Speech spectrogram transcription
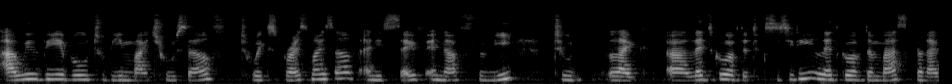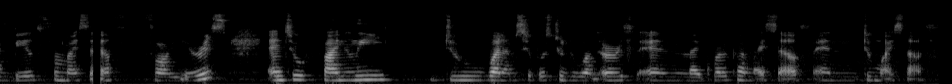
i will be able to be my true self to express myself and it's safe enough for me to like uh, let go of the toxicity let go of the mask that i've built for myself for years and to finally do what i'm supposed to do on earth and like work on myself and do my stuff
